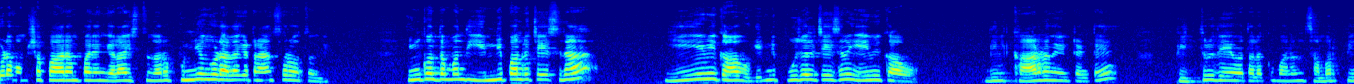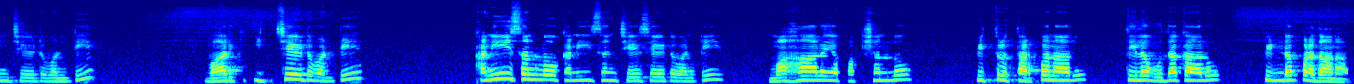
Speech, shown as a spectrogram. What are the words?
కూడా వంశపారంపర్యంగా ఎలా ఇస్తున్నారో పుణ్యం కూడా అలాగే ట్రాన్స్ఫర్ అవుతుంది. ఇంకొంతమంది ఎన్ని పనులు చేసినా ఏమి కావు. ఎన్ని పూజలు చేసినా ఏమి కావు. దీనికి కారణం ఏంటంటే పితృదేవతలకు మనం సమర్పించేటువంటి వారికి ఇచ్చేటువంటి కనీసంలో కనీసం చేసేటువంటి మహాలయ పక్షంలో పితృతర్పణాలు తిల ఉదకాలు పిండ ప్రదానాలు.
